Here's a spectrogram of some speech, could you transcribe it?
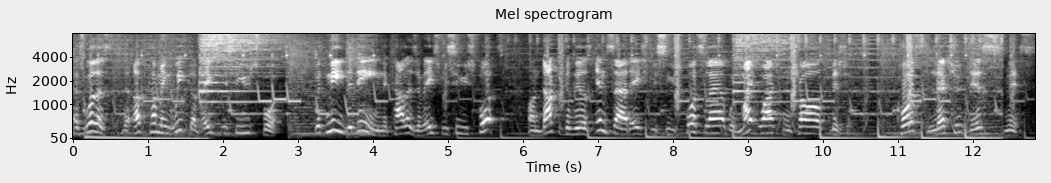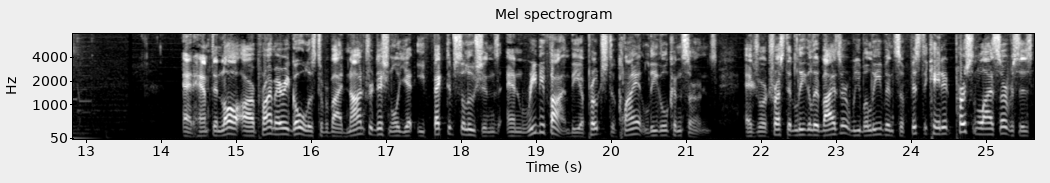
as well as the upcoming week of HBCU sports. With me, the Dean, the College of HBCU Sports, on Dr. Cavill's Inside HBCU Sports Lab with Mike Washington and Charles Bishop. Course lecture dismissed. At Hampton Law, our primary goal is to provide non traditional yet effective solutions and redefine the approach to client legal concerns. As your trusted legal advisor, we believe in sophisticated, personalized services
